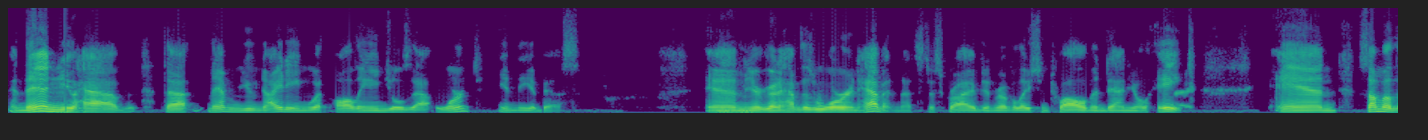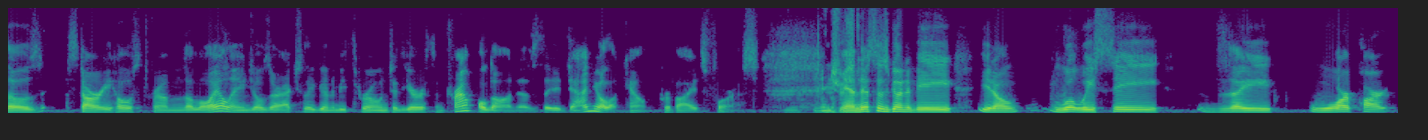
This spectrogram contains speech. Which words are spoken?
and then you have that them uniting with all the angels that weren't in the abyss. And mm-hmm. you're going to have this war in heaven that's described in Revelation 12 and Daniel 8. Right. And some of those starry hosts from the loyal angels are actually going to be thrown to the earth and trampled on, as the Daniel account provides for us. Mm-hmm. And this is going to be, you know, will we see the war part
